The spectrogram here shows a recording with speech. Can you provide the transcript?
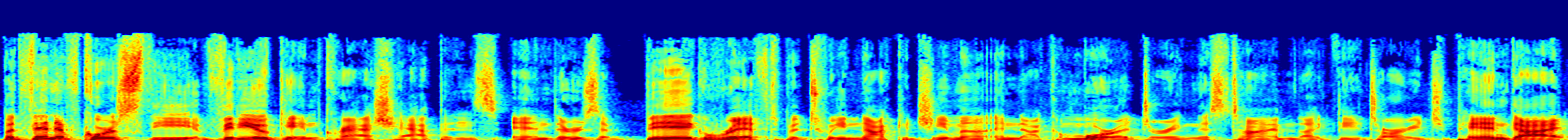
But then, of course, the video game crash happens, and there's a big rift between Nakajima and Nakamura during this time, like the Atari Japan guy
